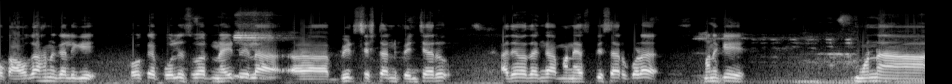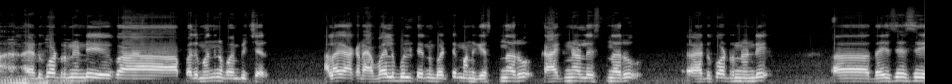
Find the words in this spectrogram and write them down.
ఒక అవగాహన కలిగి ఓకే పోలీస్ వారు నైట్ ఇలా బీట్ సిస్టాన్ని పెంచారు. అదేవిధంగా మన ఎస్పీ సార్ కూడా మనకి మొన్న హెడ్ క్వార్టర్ నుండి ఒక పది మందిని పంపించారు. అలాగే అక్కడ అవైలబిలిటీని బట్టి మనకి ఇస్తున్నారు కాకినాడలో ఇస్తున్నారు హెడ్ క్వార్టర్ నుండి దయచేసి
